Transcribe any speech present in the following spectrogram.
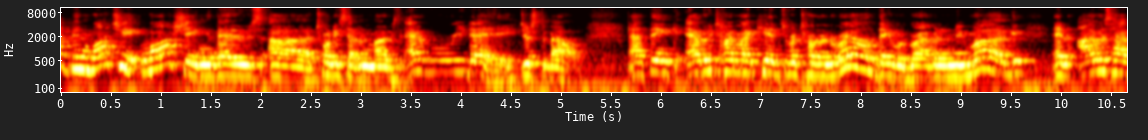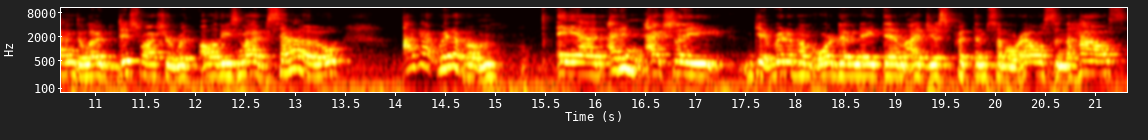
have been watching, washing those uh, 27 mugs every day, just about. I think every time my kids were turning around, they were grabbing a new mug, and I was having to load the dishwasher with all these mugs. So I got rid of them, and I didn't actually get rid of them or donate them. I just put them somewhere else in the house,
